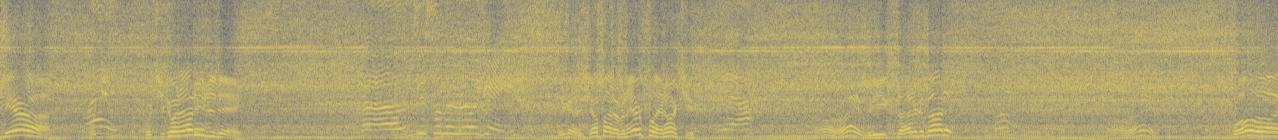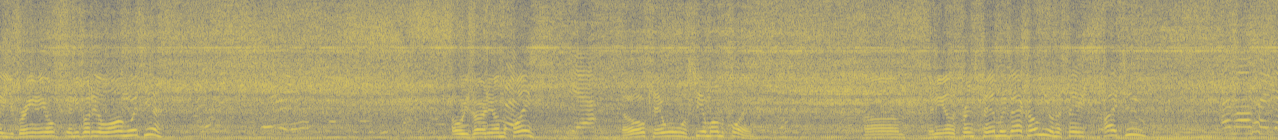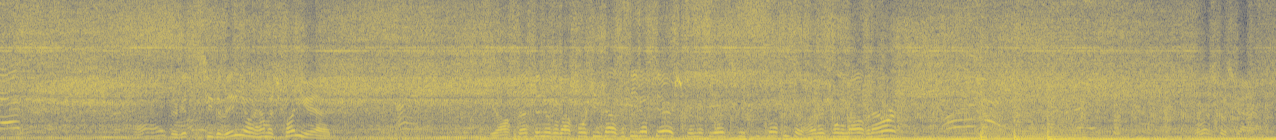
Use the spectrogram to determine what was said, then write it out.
Kiara, Hey, what you doing out here today? uh, do something really great. You're gonna jump out of an airplane, aren't you? Yeah. All right. Were you excited about it? All right. Well, uh, you bring any, anybody along with you? Oh, he's already on the plane. Yeah. Oh, okay. Well, we'll see him on the plane. Um, any other friends, family back home? You want to say hi to? Hi, Mom. Hi, Dad. All right. They'll get to see the video and how much fun you had. You're all set then? We're about 14,000 feet up there. Scream at the edge, 60 seconds at 120 miles an hour. Well, let's go sky.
